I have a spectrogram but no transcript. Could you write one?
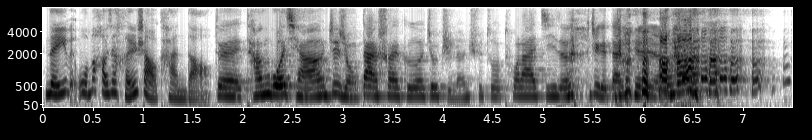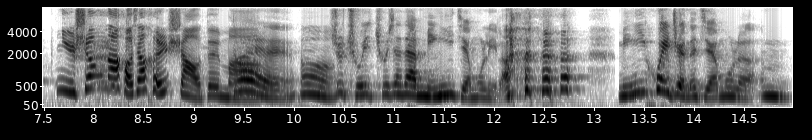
哪一位，我们好像很少看到。对，唐国强这种大帅哥，就只能去做拖拉机的这个代言人了。女生呢，好像很少，对吗？对，嗯，就出出现在名医节目里了，名医会诊的节目了，嗯。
